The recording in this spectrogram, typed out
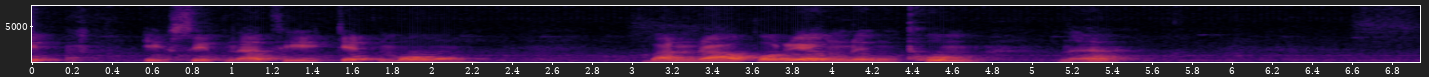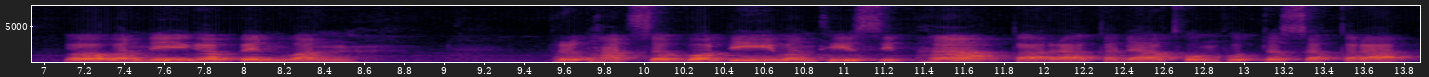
50 อีก 10 นาที 7 โมงบ้านเราก็เรียกหนึ่งทุ่มนะก็วันนี้ก็เป็นวันพฤหัสบดีวันที่ 15 กรกฎาคมพุทธศักราช 2564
